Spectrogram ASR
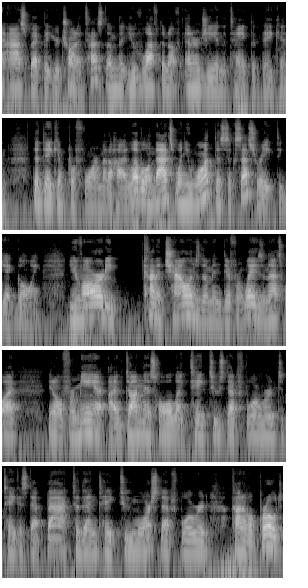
aspect that you're trying to test them that you've left enough energy in the tank that they can that they can perform at a high level and that's when you want the success rate to get going you've already kind of challenged them in different ways and that's why you know for me i've done this whole like take two steps forward to take a step back to then take two more steps forward kind of approach.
